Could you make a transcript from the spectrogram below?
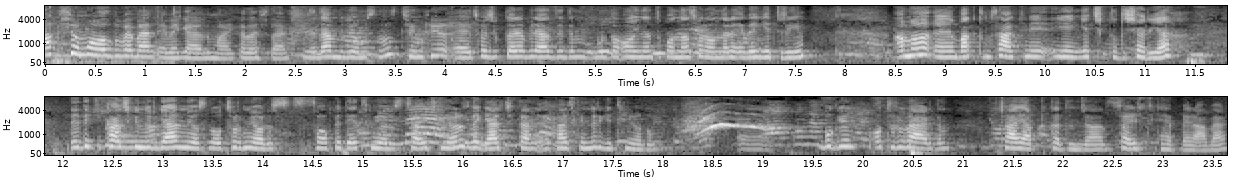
Akşam oldu ve ben eve geldim arkadaşlar. Neden biliyor musunuz? Çünkü e, çocuklara biraz dedim burada oynatıp ondan sonra onları eve getireyim. Ama e, baktım Sakine yenge çıktı dışarıya. Dedi ki kaç gündür gelmiyorsun, oturmuyoruz, sohbet etmiyoruz, çay içmiyoruz ve gerçekten e, kaç gündür gitmiyordum. E, bugün oturuverdim. Çay yaptık kadıncağız, çay içtik hep beraber.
